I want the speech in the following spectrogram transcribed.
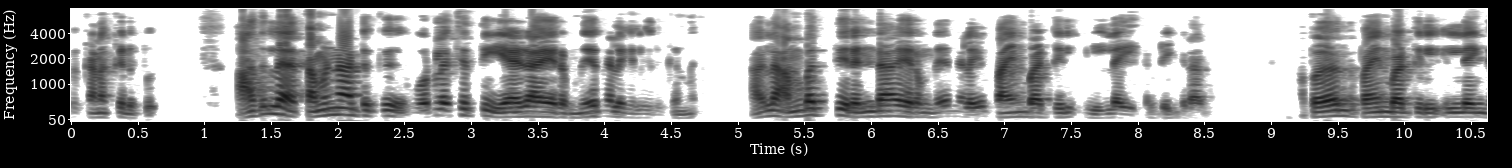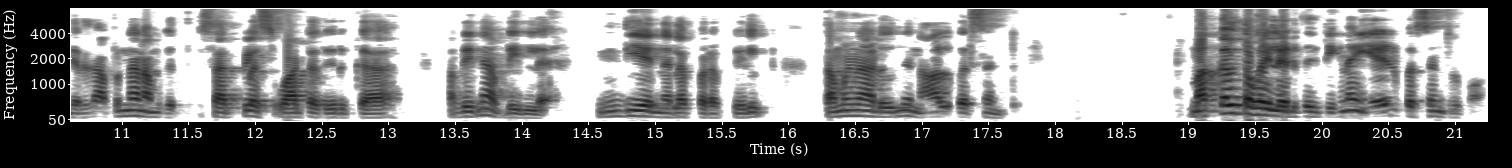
ஒரு கணக்கெடுப்பு. அதில் தமிழ்நாட்டுக்கு ஒரு லட்சத்தி ஏழாயிரம் நீர்நிலைகள் இருக்குன்னு அதில் ஐம்பத்தி ரெண்டாயிரம் நீர்நிலைகள் பயன்பாட்டில் இல்லை அப்படிங்கிறாங்க. அப்போ அந்த பயன்பாட்டில் இல்லைங்கிறது அப்படின்னா நமக்கு சர்ப்ளஸ் வாட்டர் இருக்கா அப்படின்னா அப்படி இல்லை. இந்திய நிலப்பரப்பில் தமிழ்நாடு வந்து நாலு பர்சன்ட் மக்கள் தொகையில் எடுத்துக்கிட்டிங்கன்னா ஏழு பர்சன்ட் இருக்கும்.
